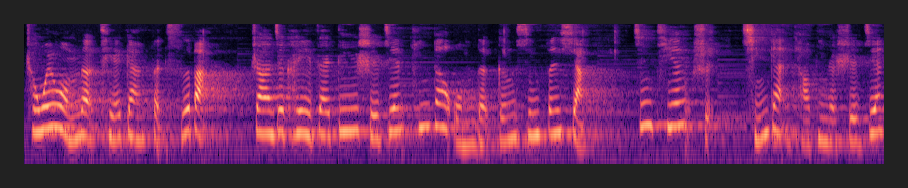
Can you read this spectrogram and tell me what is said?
成为我们的铁杆粉丝吧，这样就可以在第一时间听到我们的更新分享。今天是情感调频的时间，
